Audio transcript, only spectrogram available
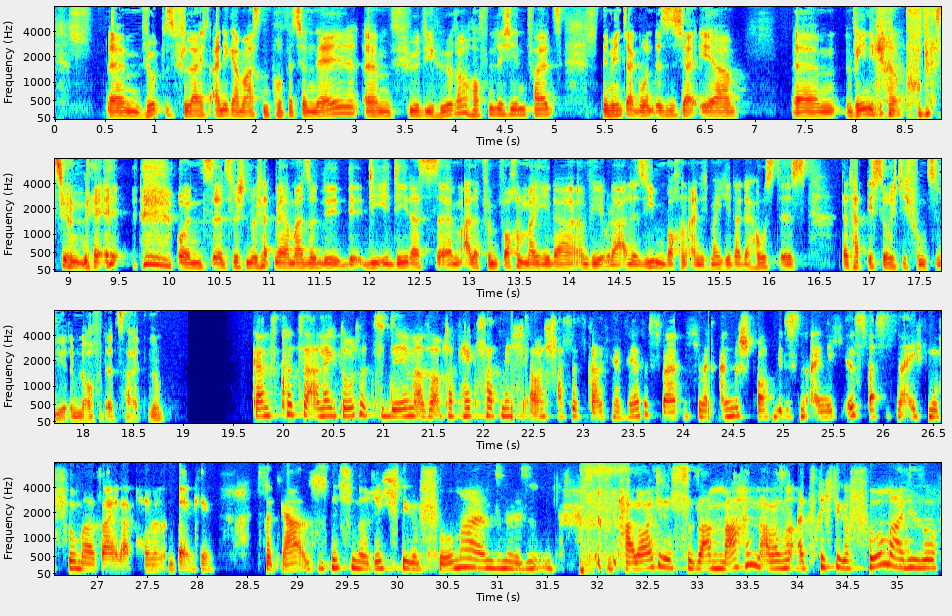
ähm, wirkt es vielleicht einigermaßen professionell ähm, für die Hörer, hoffentlich jedenfalls. Im Hintergrund ist es ja eher ähm, weniger professionell. Und äh, zwischendurch hatten wir ja mal so die, die Idee, dass ähm, alle fünf Wochen mal jeder irgendwie oder alle sieben Wochen eigentlich mal jeder der Host ist. Das hat nicht so richtig funktioniert im Laufe der Zeit. Ne? Ganz kurze Anekdote zu dem, also auf der PEX hat mich, auch, ich weiß jetzt gar nicht mehr, wer das war, hat mich jemand angesprochen, wie das denn eigentlich ist, was ist denn eigentlich für eine Firma sei da Payment and Banking. Ich sagte, ja, es ist nicht so eine richtige Firma im Sinne, wir sind ein paar Leute, die das zusammen machen, aber so als richtige Firma, die so,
